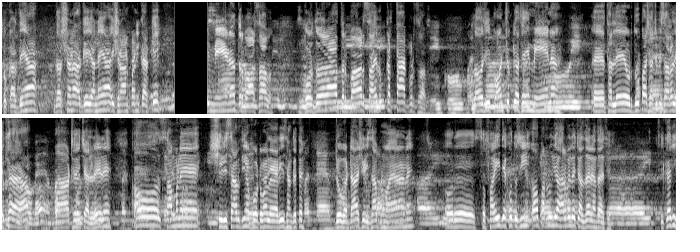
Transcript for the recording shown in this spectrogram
ਸੋ ਕਰਦੇ ਆ ਦਰਸ਼ਨ, ਅੱਗੇ ਜਾਂਦੇ ਆ ਇਸ਼ਨਾਨ ਪਾਣੀ ਕਰਕੇ। ਮੇਨ ਦਰਬਾਰ ਸਾਹਿਬ। ਗੁਰਦੁਆਰਾ ਦਰਬਾਰ ਸਾਹਿਬ ਕਰਤਾਰਪੁਰ ਸਾਹਿਬ। ਲਓ ਜੀ ਪਹੁੰਚ ਚੁੱਕੇ ਉੱਥੇ ਮੇਨ ਥੱਲੇ ਉਰਦੂ ਭਾਸ਼ਾ 'ਚ ਵੀ ਸਾਰਾ ਲਿਖਿਆ ਹੋਇਆ। ਪਾਠ ਚੱਲ ਰਹੇ ਨੇ। ਉਹ ਸਾਹਮਣੇ ਸ਼੍ਰੀ ਸਾਹਿਬ ਦੀਆਂ ਫੋਟੋਆਂ ਲੈ ਰਹੀ ਸੰਗਤ। ਜੋ ਵੱਡਾ ਸ਼੍ਰੀ ਸਾਹਿਬ ਬਣਵਾਇਆ ਇਹਨਾਂ ਨੇ। ਔਰ ਸਫ਼ਾਈ ਦੇਖੋ ਤੁਸੀਂ। ਉਹ ਪਰਲੂ ਜਿਹਾ ਹਰ ਵੇਲੇ ਚੱਲਦਾ ਰਹਿੰਦਾ ਇੱਥੇ। ਠੀਕ ਹੈ ਜੀ?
